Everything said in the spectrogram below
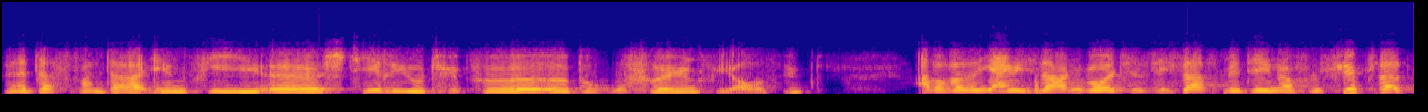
ne, dass man da irgendwie äh, stereotype äh, Berufe irgendwie ausübt. Aber was ich eigentlich sagen wollte, ist, ich saß mit denen auf dem Spielplatz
